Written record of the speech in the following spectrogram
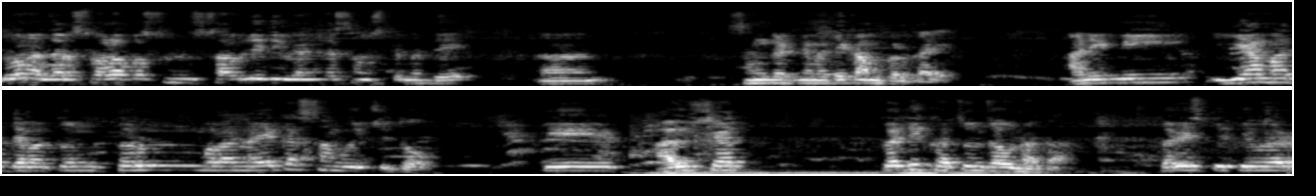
दोन हजार सोळा पासून सावली दिव्यांग संस्थेमध्ये संघटनेमध्ये काम करत आहे. आणि मी या माध्यमातून तरुण मुलांना एकच सांगू इच्छितो की आयुष्यात कधी खचून जाऊ नका. परिस्थितीवर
